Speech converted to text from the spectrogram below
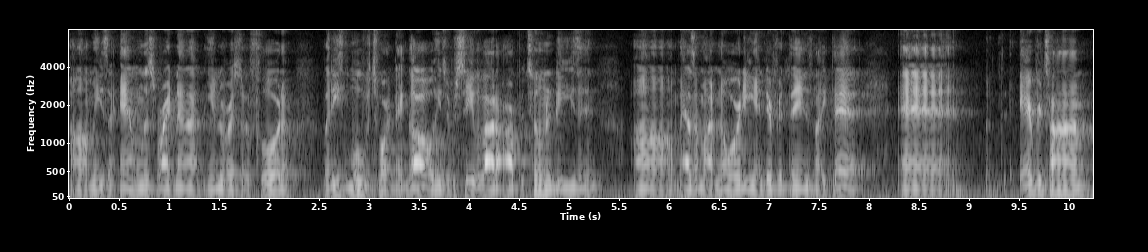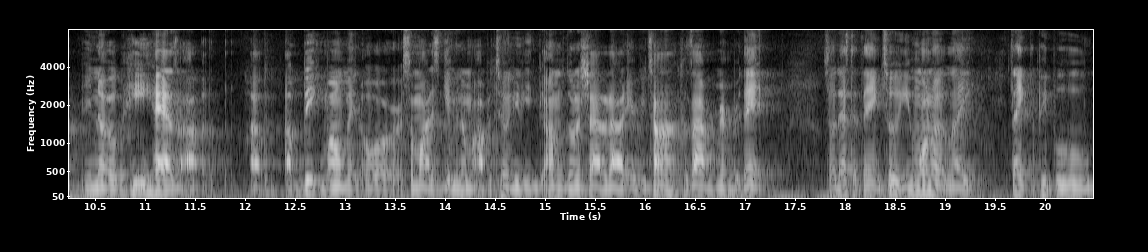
um, he's an analyst right now at the University of Florida, but he's moving toward that goal. He's received a lot of opportunities and um, as a minority and different things like that. And every time you know he has a, a, a big moment or somebody's giving him an opportunity, I'm gonna shout it out every time because I remember that. So that's the thing too. You want to like thank the people who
